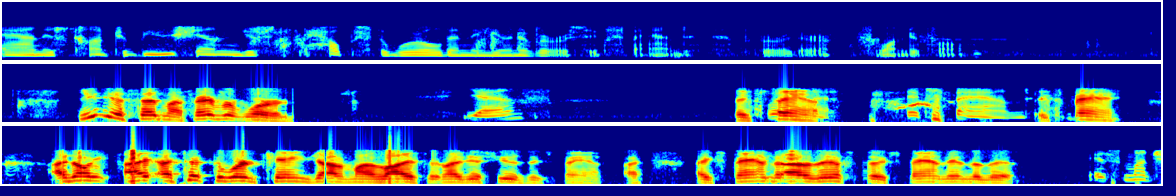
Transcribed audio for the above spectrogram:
and this contribution just helps the world and the universe expand further. It's wonderful. You just said my favorite word. Yes. Expand. Expand. expand. I know I, I took the word change out of my life and I just used expand. I, I expand out of this to expand into this. It's much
